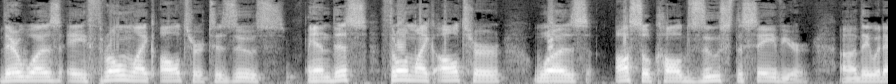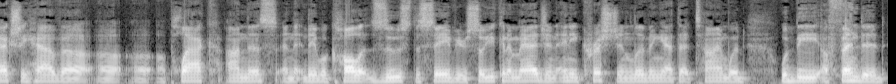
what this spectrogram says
there was a throne like altar to Zeus, and this throne like altar was also called Zeus the Savior. Uh, they would actually have a, a, a, plaque on this, and they would call it Zeus the Savior. So you can imagine any Christian living at that time would, would be offended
